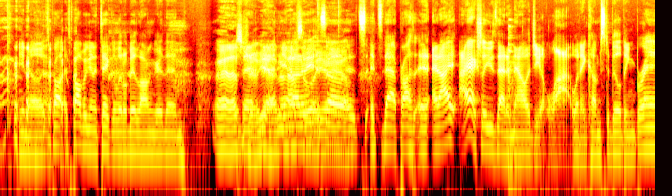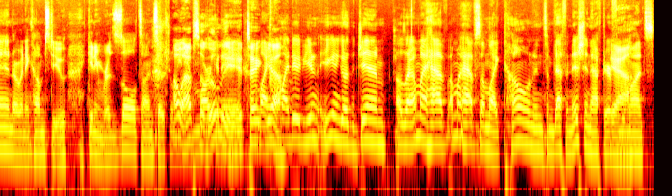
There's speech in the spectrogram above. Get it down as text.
you know, it's probably it's probably going to take a little bit longer than. Yeah, that's than- true. Yeah, than- no, you know what I mean? absolutely. So yeah, yeah. it's it's that process, and, and I I actually use that analogy a lot when it comes to building brand or when it comes to getting results on social oh, media. Oh, absolutely. marketing. It takes. I'm like, yeah. I'm like, dude, you you're gonna go to the gym. I was like, I might have I might have some like tone and some definition after a Yeah. few months,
